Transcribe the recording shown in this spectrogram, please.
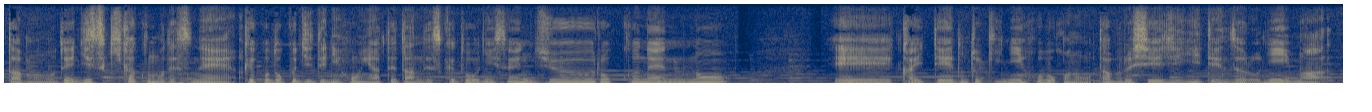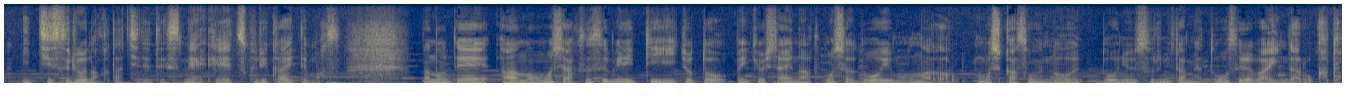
たもので、実企画もですね、結構独自で日本やってたんですけど、2016年のえー、改定の時にほぼこの WCAG2.0 に、まあ、一致するような形でですね、えー、作り変えてます。なので、あの、もしアクセシビリティちょっと勉強したいなと、もしくはどういうものなんだろう、もしくはそういうのを導入するためにはどうすればいいんだろうかと、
